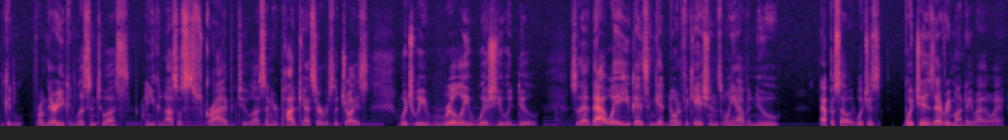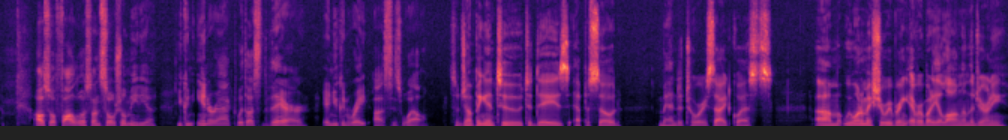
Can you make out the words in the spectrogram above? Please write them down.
You can from there you can listen to us, and you can also subscribe to us on your podcast service of choice, which we really wish you would do, so that that way you guys can get notifications when we have a new episode, which is which is every Monday, by the way. Also, follow us on social media. You can interact with us there, and you can rate us as well. So, jumping into today's episode, mandatory side quests. Um, we want to make sure we bring everybody along on the journey.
